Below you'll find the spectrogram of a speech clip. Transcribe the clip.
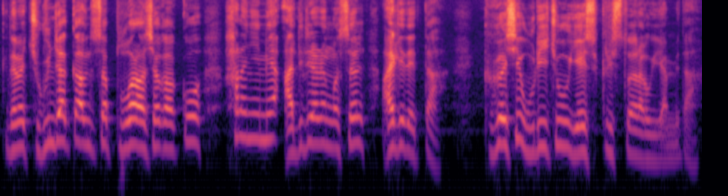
그 다음에 죽은 자 가운데서 부활하셔갖고 하나님의 아들이라는 것을 알게 됐다. 그것이 우리 주 예수 그리스도라고 얘기합니다.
